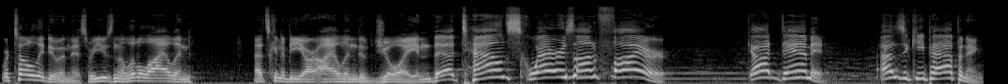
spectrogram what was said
We're totally doing this. We're using a little island. That's going to be our island of joy. And the town square is on fire. God damn it. How does it keep happening?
